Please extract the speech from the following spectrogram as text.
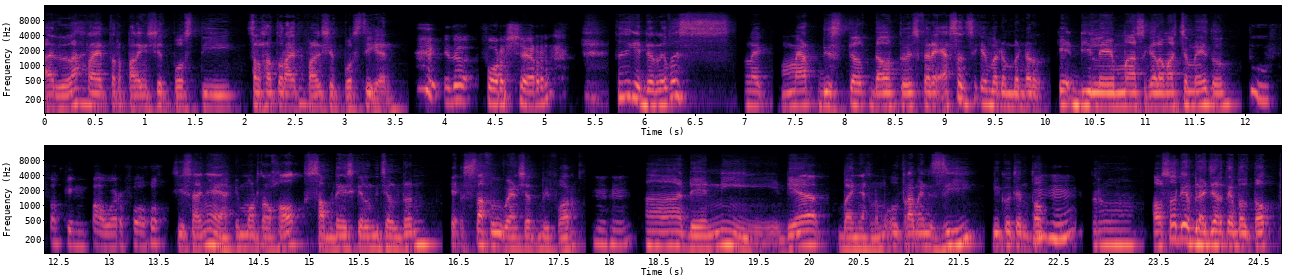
adalah writer paling shit posti, salah satu writer paling shit posti kan. Itu for sure. Terus kayak Daredevil is like mad distilled down to his very essence sih kayak bener-bener kayak dilema segala macamnya itu. Too fucking powerful. Sisanya ya Immortal Hulk, Something is Killing the Children, kayak stuff we mentioned before. Mhm. Uh, Denny, dia banyak nemu Ultraman Z, ikutin top. Mhm. Terus, also dia belajar tabletop.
